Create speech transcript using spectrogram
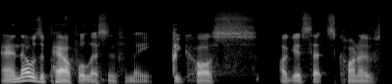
And that was a powerful lesson for me because I guess that's kind of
